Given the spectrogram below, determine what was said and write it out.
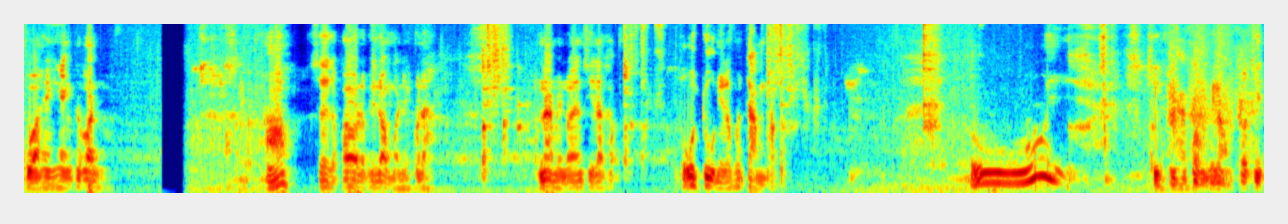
หัวแห้งๆทุกคนเอาใส่กะเพราแล้วพี่น้องมาเนี่ยคุณนะหน้าไม่น้อยอันสิแล้วครับโอ้จุนี่เราพอจำครับโอ้ยถึงหากล่องพี่น้องโทษทิศ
